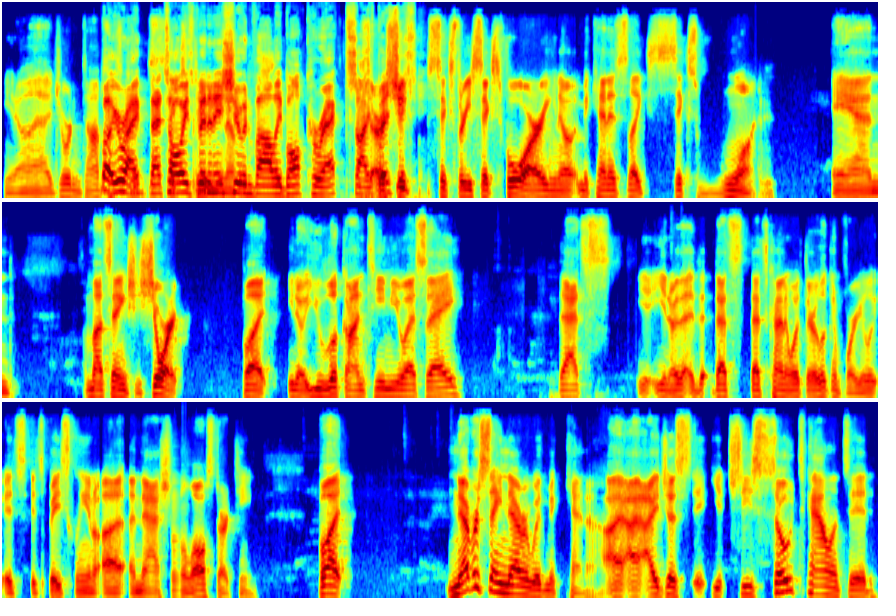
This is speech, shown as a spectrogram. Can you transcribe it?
You know, uh, Jordan Thompson. Well, you're right. That's six, always two, been an issue know? in volleyball. Correct. Size, or six, six three, six four. You know, McKenna's like six one, and I'm not saying she's short, but you know, you look on Team USA. That's you know that, that's that's kind of what they're looking for. You look, it's it's basically an, a, a national all star team, but never say never with McKenna. I I, I just it, she's so talented,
